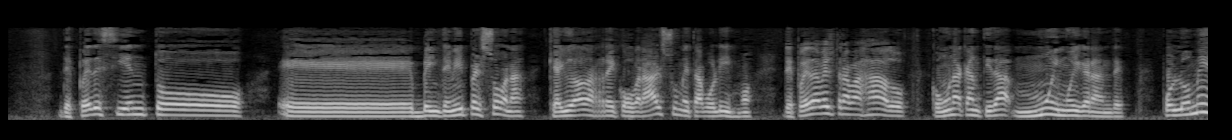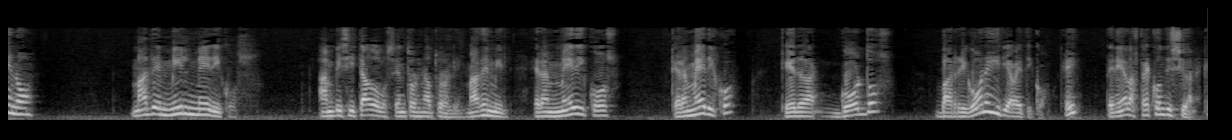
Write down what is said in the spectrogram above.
después de 120 eh, mil personas que he ayudado a recobrar su metabolismo, después de haber trabajado con una cantidad muy, muy grande, por lo menos más de mil médicos han visitado los centros naturales, más de mil. Eran médicos que eran médicos, que eran gordos, barrigones y diabéticos. Tenía las tres condiciones.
